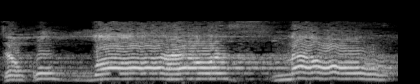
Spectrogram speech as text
اتقوا الله واسمعوا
